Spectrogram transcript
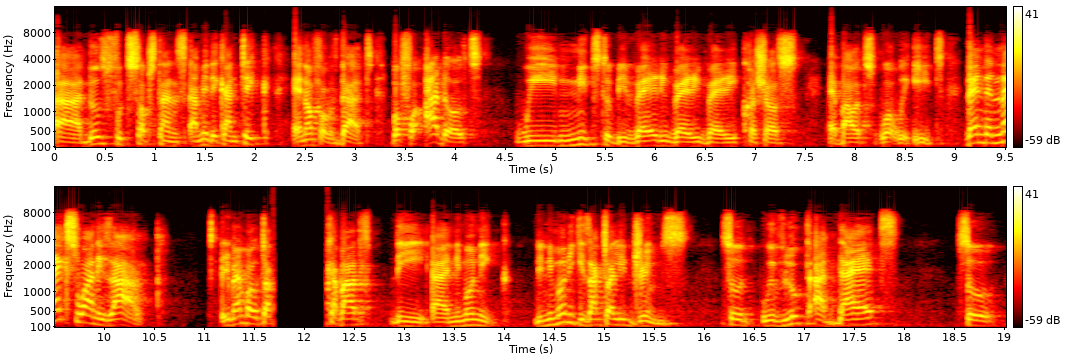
uh, those food substances. I mean, they can take enough of that. But for adults, we need to be very, very, very cautious about what we eat. Then the next one is R. Remember, we talked about the uh, mnemonic. The mnemonic is actually dreams. So we've looked at diet. So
